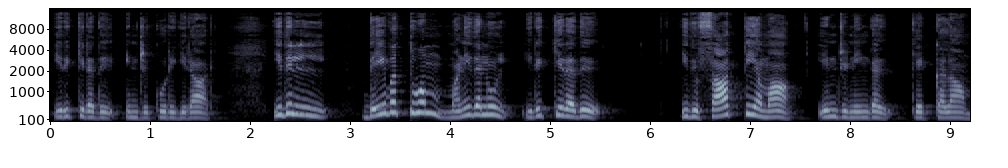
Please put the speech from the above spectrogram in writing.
இருக்கிறது என்று கூறுகிறார். இதில் தெய்வத்துவம் மனிதனுள் இருக்கிறது இது சாத்தியமா? என்று நீங்கள் கேட்கலாம்.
